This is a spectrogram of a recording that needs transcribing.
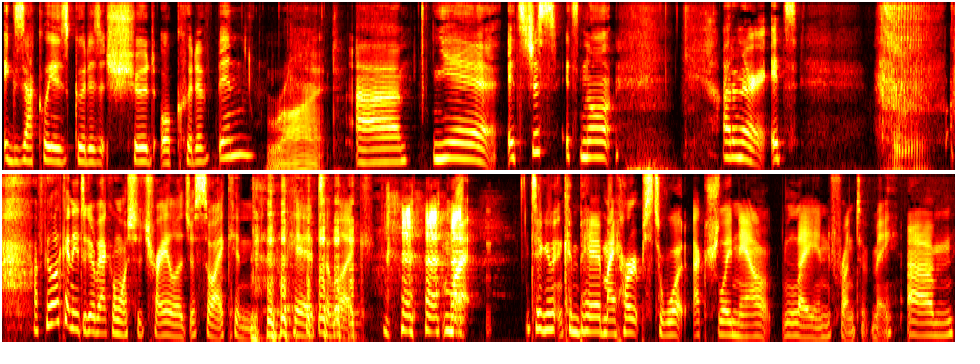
exactly as good as it should or could have been. Right. Um, yeah, it's just it's not. I don't know. It's. I feel like I need to go back and watch the trailer just so I can compare to like my to compare my hopes to what actually now lay in front of me. Um,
